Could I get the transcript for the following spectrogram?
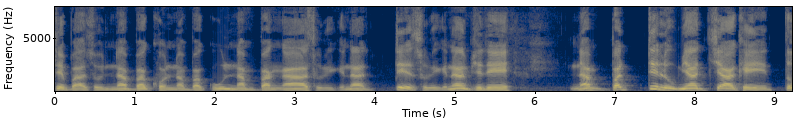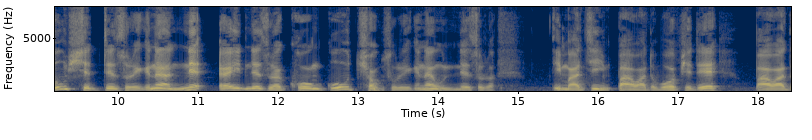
တစ်ပါဆိုနံပါတ်9နံပါတ်9နံပါတ်5ဆိုရင်ကနန်းတ1ဆိုတဲ့ကဏ္ဍဖြစ်တယ်နံပါတ်1လို့များကြခဲ့ရင်381ဆိုတဲ့ကဏ္ဍနှစ် အဲ့ဒီနှစ်ဆိုတာခွန်96ဆိုတဲ့ကဏ္ဍကိုနှစ်ဆိုတော့ဒီမှာကြည့်ပါဝါသဘောဖြစ်တယ်ပါဝါသ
